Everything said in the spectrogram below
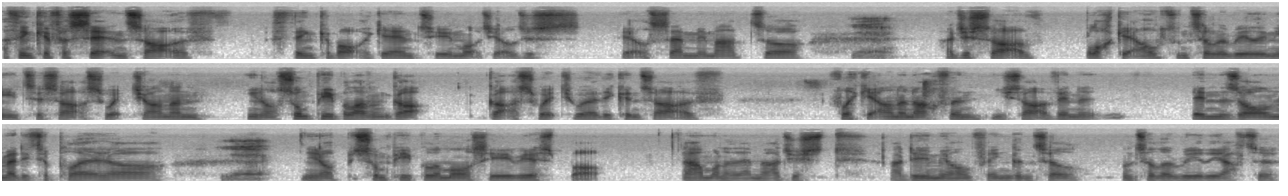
I think if I sit and sort of think about a game too much, it'll just it'll send me mad. So yeah, I just sort of block it out until I really need to sort of switch on. And you know, some people haven't got got a switch where they can sort of flick it on and off, and you sort of in in the zone, ready to play. Or yeah, you know, some people are more serious, but I'm one of them. I just I do my own thing until until I really have to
